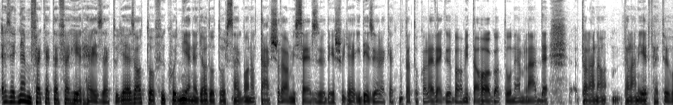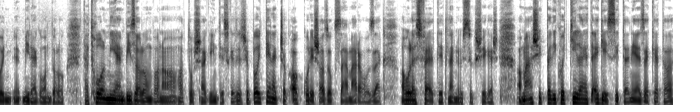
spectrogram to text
ez egy nem fekete-fehér helyzet. Ugye ez attól függ, hogy milyen egy adott országban a társadalmi szerződés. Ugye idézőjeleket mutatok a levegőbe, amit a hallgató nem lát, de talán, a, talán érthető, hogy mire gondolok. Tehát hol milyen bizalom van a hatósági intézkedésekben, hogy tényleg csak akkor és azok számára hozzák, ahol ez feltétlenül szükséges. A másik pedig, hogy ki lehet egészíteni ezeket a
